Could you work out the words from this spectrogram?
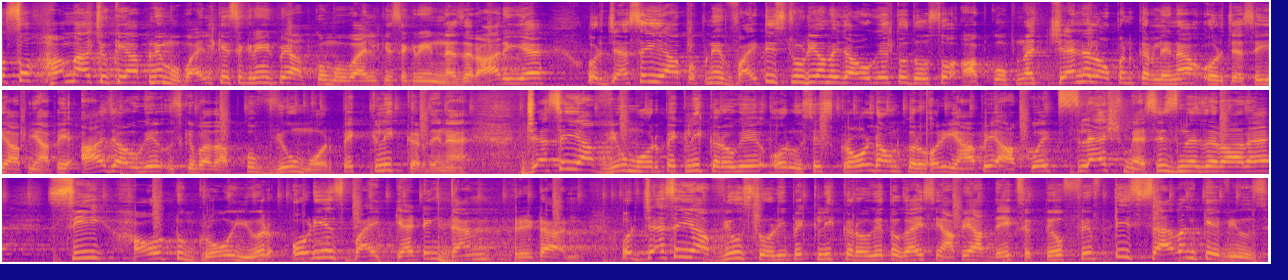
दोस्तों, हम आ चुके हैं अपने मोबाइल की स्क्रीन पे। आपको मोबाइल की स्क्रीन नज़र आ रही है। और जैसे ही आप अपने वाइट स्टूडियो में जाओगे तो दोस्तों, आपको अपना चैनल ओपन कर लेना और जैसे ही आप यहाँ पे आ जाओगे, उसके बाद आपको व्यू मोर पे क्लिक कर देना है। जैसे ही आप व्यू मोर पे क्लिक करोगे और उसे स्क्रॉल डाउन करो, और यहाँ पे आपको एक स्लैश मैसेज नज़र आ रहा है। See how to grow your audience by getting them return और जैसे ही आप व्यू स्टोरी पे क्लिक करोगे तो गाइस यहाँ पे आप देख सकते हो 57 के व्यूज़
